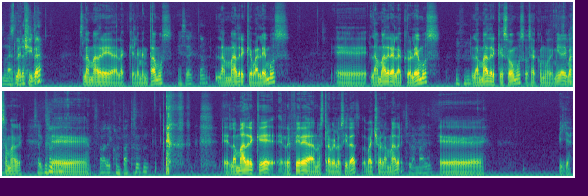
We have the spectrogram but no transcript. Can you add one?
una es la chida. es la madre a la que le mentamos, Exacto. la madre que valemos, eh, la madre a la que olemos, la madre que somos, o sea, como de, mira, ahí va esa madre. Exacto. Eh, Esa madre con patas. eh, la madre que refiere a nuestra velocidad, va hecho a la madre. La madre. eh, y ya.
